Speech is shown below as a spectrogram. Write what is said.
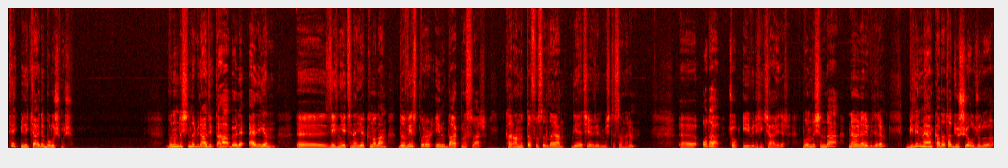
tek bir hikayede buluşmuş. Bunun dışında birazcık daha böyle alien e, zihniyetine yakın olan The Whisperer in Darkness var. Karanlıkta fısıldayan diye çevrilmişti sanırım. E, o da çok iyi bir hikayedir. Bunun dışında ne önerebilirim? Bilinmeyen Kadat'a düş yolculuğu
